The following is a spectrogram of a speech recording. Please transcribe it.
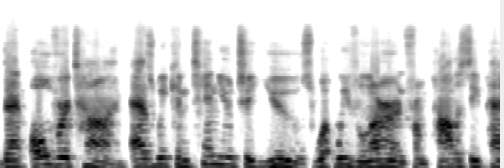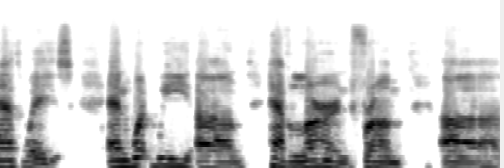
that over time, as we continue to use what we've learned from policy pathways and what we um, have learned from, uh,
